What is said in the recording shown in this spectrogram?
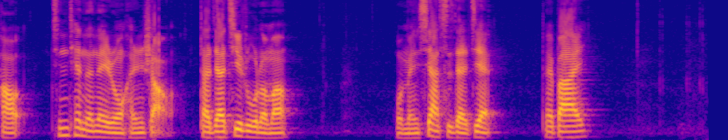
好，今天的内容很少，大家记住了吗？我们下次再见，拜拜。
